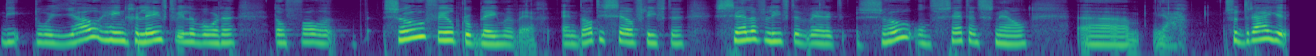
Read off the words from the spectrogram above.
die door jou heen geleefd willen worden, dan vallen zoveel problemen weg. En dat is zelfliefde. Zelfliefde werkt zo ontzettend snel. Uh, ja, zodra je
